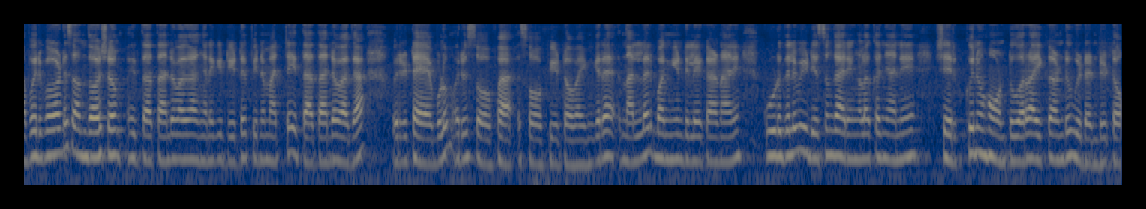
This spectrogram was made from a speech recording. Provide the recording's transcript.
അപ്പോൾ ഒരുപാട് സന്തോഷം ഇത്താത്താന്റെ വക അങ്ങനെ കിട്ടിയിട്ട്. പിന്നെ മറ്റേ ഇത്താത്താന്റെ വക ഒരു ടേബിളും ഒരു സോഫ സോഫ കേട്ടോ ഭയങ്കര നല്ല ഭംഗിയുണ്ടല്ലേ കാണാൻ കൂടുതൽ വീഡിയോസും കാര്യങ്ങളൊക്കെ ഞാൻ ശരിക്കും ഹോം ടൂർ ആയിക്കാണ്ട് വിടണ്ട് കേട്ടോ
